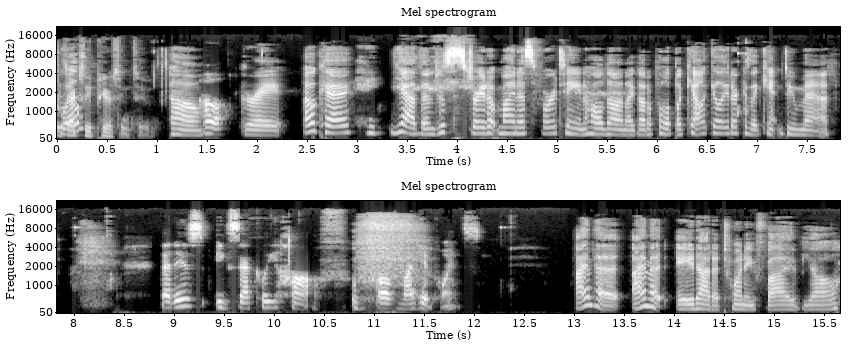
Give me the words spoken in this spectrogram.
uh, I? it's actually piercing two. Oh, Oh. great. Okay. Yeah, then just straight up minus 14. Hold on. I gotta pull up a calculator because I can't do math. That is exactly half Oof. of my hit points. I'm at I'm at 8 out of 25, y'all.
